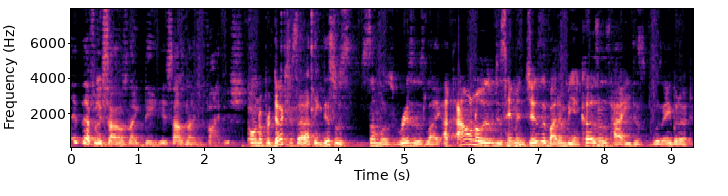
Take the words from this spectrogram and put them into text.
it definitely sounds like dated. It sounds 95ish. On the production side, I think this was some of RZA's like I, I don't know if it was just him and GZA by them being cousins, how he just was able to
